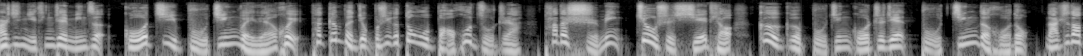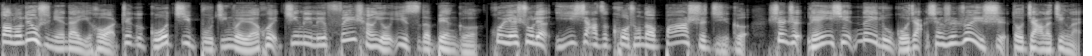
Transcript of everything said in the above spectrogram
而且你听这名字“国际捕鲸委员会”，它根本就不是一个动物保护组织啊！它的使命就是协调各个捕鲸国之间捕鲸的活动。哪知道到了六十年代以后啊，这个国际捕鲸委员会经历了非常有意思的变革，会员数量一下子扩充到八十几个，甚至连一些内陆国家，像是瑞士都加了进来。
